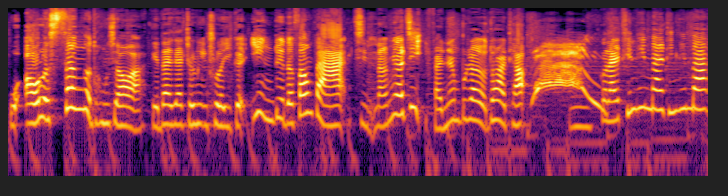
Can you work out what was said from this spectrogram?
我熬了三个通宵啊，给大家整理出了一个应对的方法，锦囊妙计，反正不知道有多少条。嗯，过来听听吧，听听吧。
